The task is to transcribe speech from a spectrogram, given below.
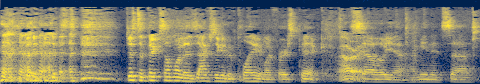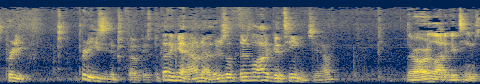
just, just to pick someone that's actually going to play my first pick. All right. So yeah, I mean it's uh, pretty pretty easy to focus. But then again, I don't know. There's a, there's a lot of good teams, you know. There are a lot of good teams.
